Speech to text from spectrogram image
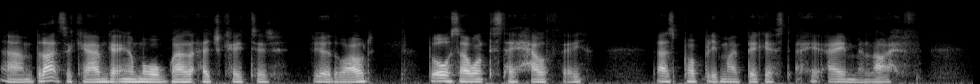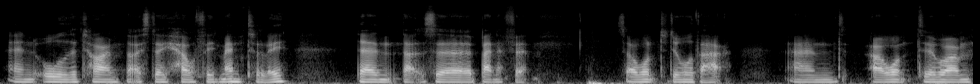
Um, but that's okay, I'm getting a more well educated view of the world, but also I want to stay healthy. That's probably my biggest aim in life, and all the time that I stay healthy mentally, then that's a benefit. So I want to do all that, and I want to um,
